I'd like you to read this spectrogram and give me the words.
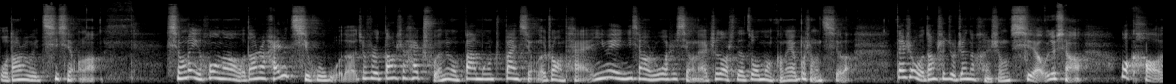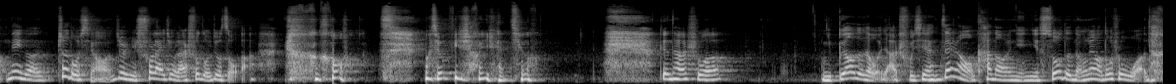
我当时给气醒了，醒了以后呢，我当时还是气鼓鼓的，就是当时还处在那种半梦半醒的状态，因为你想，如果是醒来知道是在做梦，可能也不生气了，但是我当时就真的很生气，我就想。我靠，那个这都行，就是你说来就来，说走就走了。然后我就闭上眼睛，跟他说：“你不要再在我家出现，再让我看到你，你所有的能量都是我的。”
